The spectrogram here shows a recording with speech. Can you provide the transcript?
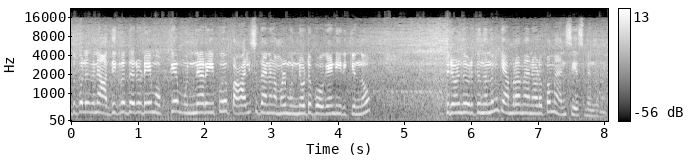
അതുപോലെ തന്നെ അധികൃതരുടെയും ഒക്കെ മുന്നറിയിപ്പ് പാലിച്ച് തന്നെ നമ്മൾ മുന്നോട്ട് പോകേണ്ടിയിരിക്കുന്നു. തിരുവനന്തപുരത്ത് നിന്നും ക്യാമറാമാനോടൊപ്പം ആൻസി എസ് ബെഞ്ചമിൻ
